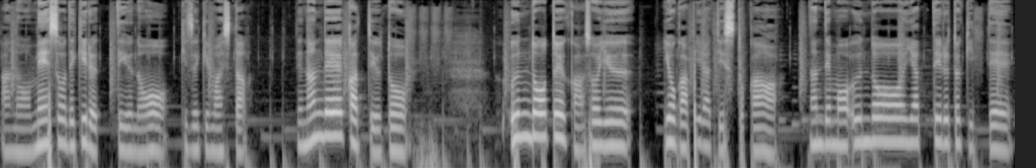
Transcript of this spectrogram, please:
あの瞑想できるっていうのを気づきました。でなんでかっていうと運動というかそういうヨガピラティスとか何でも運動をやってる時って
